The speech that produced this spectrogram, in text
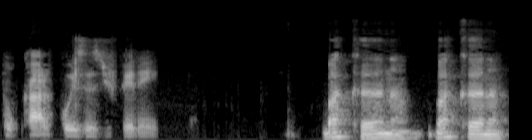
tocar coisas diferentes. Bacana, bacana.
